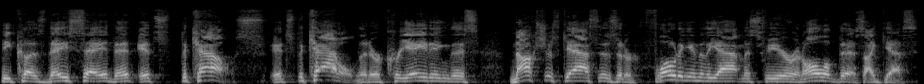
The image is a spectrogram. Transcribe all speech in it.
because they say that it's the cows, it's the cattle that are creating this noxious gases that are floating into the atmosphere and all of this, I guess.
